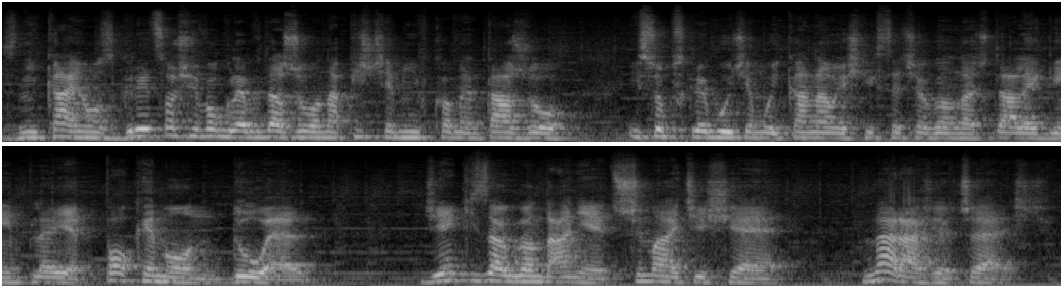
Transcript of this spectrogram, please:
znikają z gry, co się w ogóle wydarzyło, napiszcie mi w komentarzu i subskrybujcie mój kanał, jeśli chcecie oglądać dalej gameplaye Pokémon Duel. Dzięki za oglądanie, trzymajcie się, na razie, cześć!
